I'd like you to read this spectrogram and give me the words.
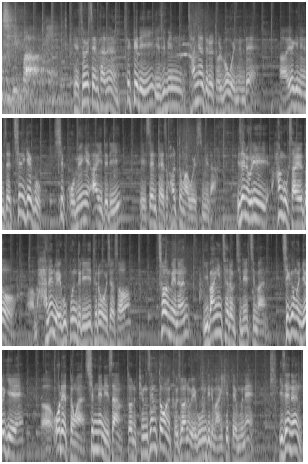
32과. 예, 서울센터는 특별히 유주민 자녀들을 돌보고 있는데 어, 여기는 현재 7개국 15명의 아이들이 이 센터에서 활동하고 있습니다. 이제는 우리 한국 사회도 어, 많은 외국분들이 들어오셔서 처음에는 이방인처럼 지냈지만 지금은 여기에 어, 오랫동안 10년 이상 또는 평생 동안 거주하는 외국인들이 많기 때문에 이제는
